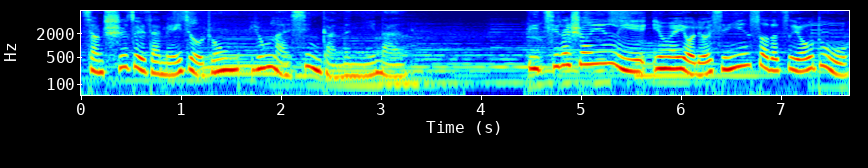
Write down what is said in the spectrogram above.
像痴醉在美酒中慵懒性感的呢喃。李琦的声音里，因为有流行音色的自由度，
